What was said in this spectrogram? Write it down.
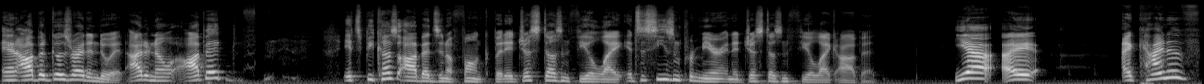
and Abed goes right into it. I don't know. Abed. It's because Abed's in a funk, but it just doesn't feel like it's a season premiere, and it just doesn't feel like Abed. Yeah, I I kind of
